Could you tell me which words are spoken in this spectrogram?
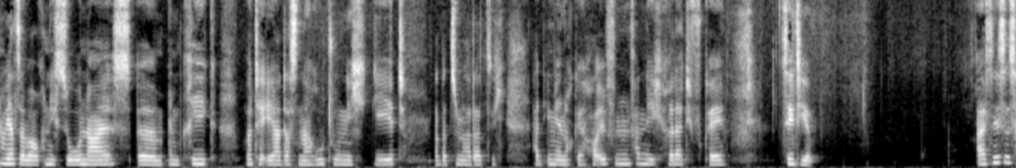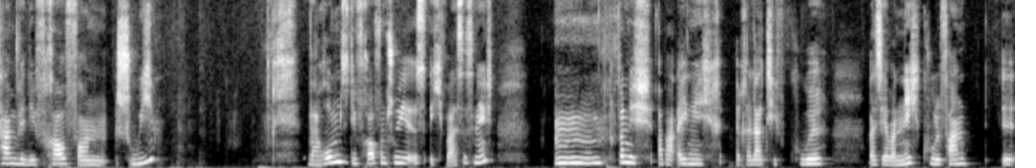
Wäre jetzt aber auch nicht so nice. Ähm, Im Krieg wollte er, dass Naruto nicht geht. Aber Tsunade hat, sich, hat ihm ja noch geholfen. Fand ich relativ okay. Zählt hier. als nächstes haben wir die Frau von Shui. Warum sie die Frau von Shui ist, ich weiß es nicht. Mm, fand ich aber eigentlich relativ cool. Was ich aber nicht cool fand, äh,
